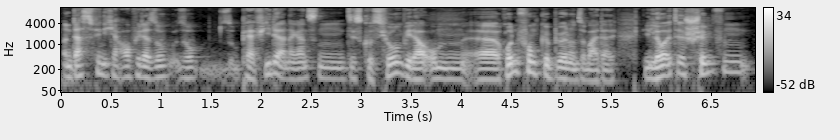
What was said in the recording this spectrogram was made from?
und das finde ich ja auch wieder so, so, so perfide an der ganzen Diskussion wieder um äh, Rundfunkgebühren und so weiter. Die Leute schimpfen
